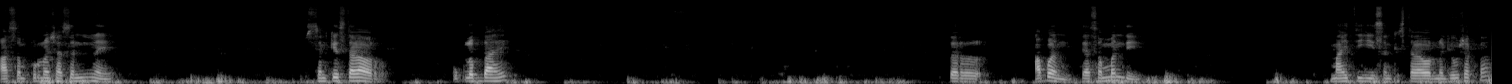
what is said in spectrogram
हा संपूर्ण शासन निर्णय संकेतस्थळावर उपलब्ध आहे. तर आपण त्यासंबंधी माहिती ही संकेतस्थळावरनं घेऊ शकता.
